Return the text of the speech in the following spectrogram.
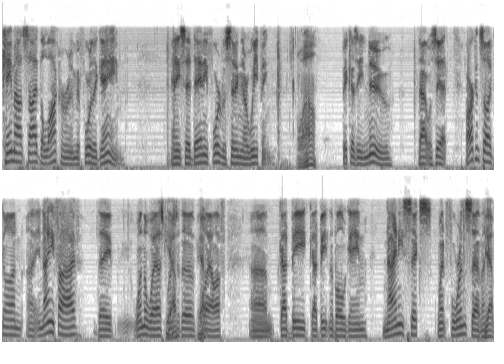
came outside the locker room before the game, and he said Danny Ford was sitting there weeping. Wow. Because he knew that was it. Arkansas had gone uh, in '95. They won the West, Yep. went to the Yep. playoff, um, got beat, got beat in the bowl game. '96 went four and seven. Yep.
